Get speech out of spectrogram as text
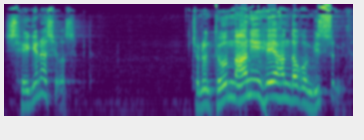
세 개나 세웠습니다. 저는 더 많이 해야 한다고 믿습니다.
